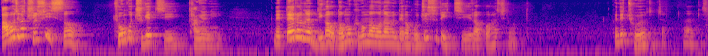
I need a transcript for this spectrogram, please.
아버지가 줄 수 있어. 좋은 거 주겠지. 당연히. 근데 때로는 네가 너무 그것만 원하면 내가 못 줄 수도 있지라고 하시는 겁니다. 근데 줘요, 진짜. 하나님께서.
